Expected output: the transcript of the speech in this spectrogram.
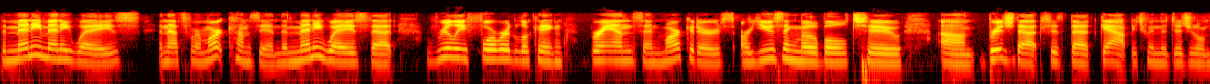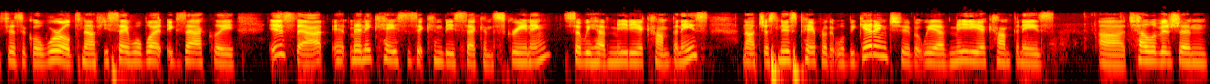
the many many ways and that's where Mark comes in. The many ways that really forward looking brands and marketers are using mobile to um, bridge that that gap between the digital and physical worlds. Now, if you say, well, what exactly is that? In many cases, it can be second screening. So we have media companies, not just newspaper that we'll be getting to, but we have media companies, uh, television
